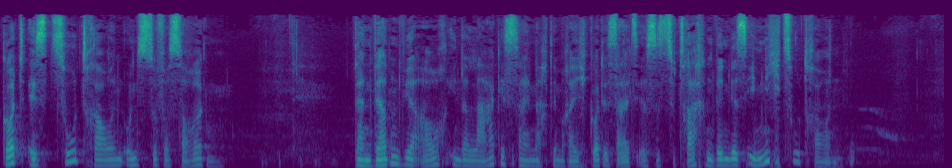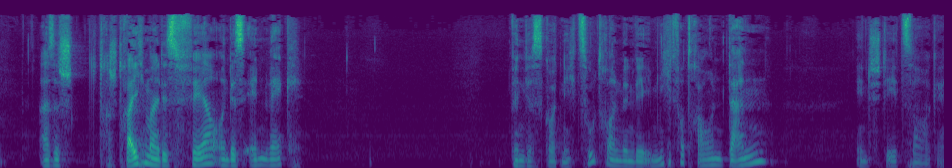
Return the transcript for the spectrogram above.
Gott es zutrauen, uns zu versorgen, dann werden wir auch in der Lage sein, nach dem Reich Gottes als erstes zu trachten, wenn wir es ihm nicht zutrauen. Also streich mal das Fair und das N weg. Wenn wir es Gott nicht zutrauen, wenn wir ihm nicht vertrauen, dann entsteht Sorge.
